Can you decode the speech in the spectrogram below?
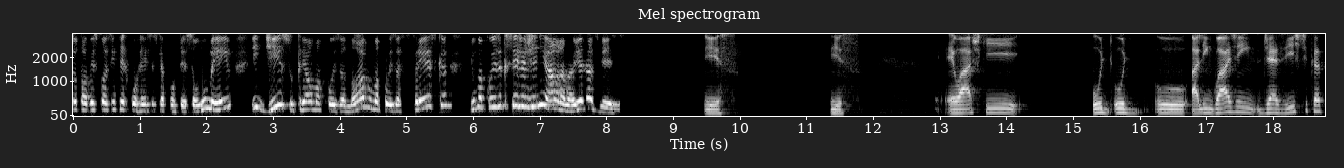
ou talvez com as intercorrências que aconteçam no meio e disso criar uma coisa nova, uma coisa fresca e uma coisa que seja genial na maioria das vezes. Isso. Isso eu acho que o, o, o, a linguagem jazzística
